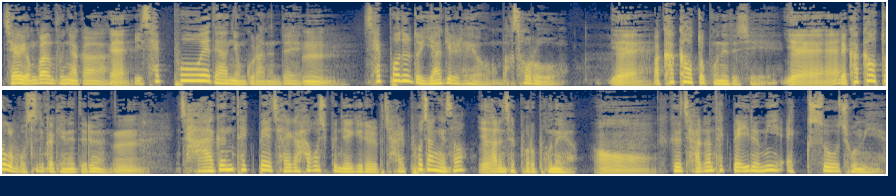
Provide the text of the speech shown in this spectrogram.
제가 연구하는 분야가 예. 이 세포에 대한 연구를 하는데 음. 세포들도 이야기를 해요. 막 서로 예. 막 카카오톡 보내듯이. 예. 근데 카카오톡을 못 쓰니까 걔네들은 음. 작은 택배에 자기가 하고 싶은 얘기를 잘 포장해서 예. 다른 세포로 보내요. 어. 그 작은 택배 이름이 exosome이에요.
